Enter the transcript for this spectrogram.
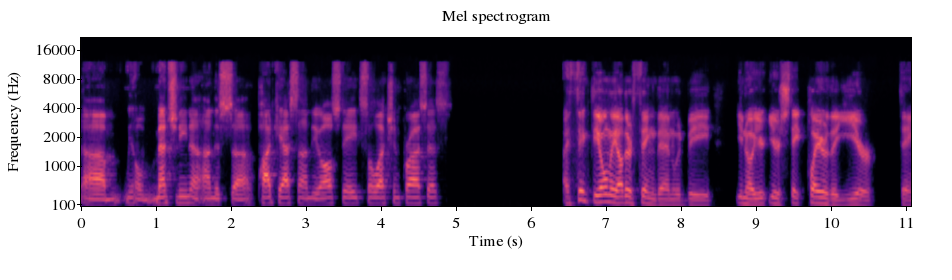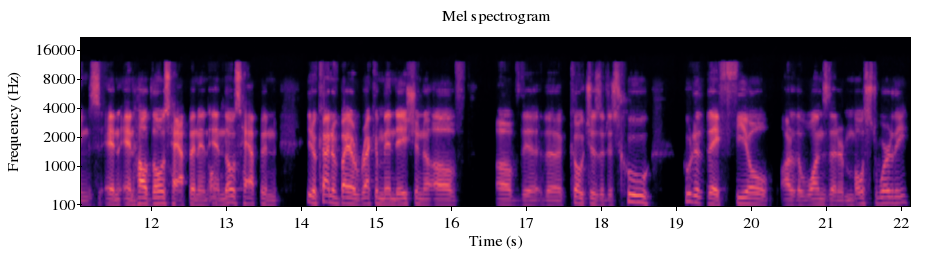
um, you know mentioning on this uh, podcast on the all state selection process? I think the only other thing then would be, you know, your your state player of the year things and and how those happen and and those happen, you know, kind of by a recommendation of of the the coaches of just who who do they feel are the ones that are most worthy,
